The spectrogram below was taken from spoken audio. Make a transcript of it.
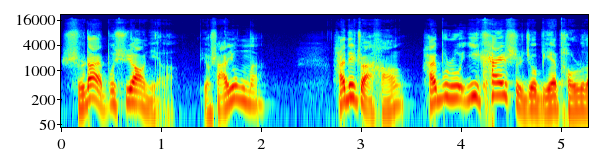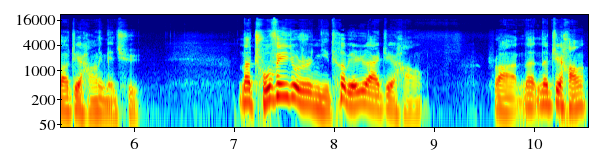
时代不需要你了，有啥用呢？还得转行，还不如一开始就别投入到这行里面去。那除非就是你特别热爱这行，是吧？那那这行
